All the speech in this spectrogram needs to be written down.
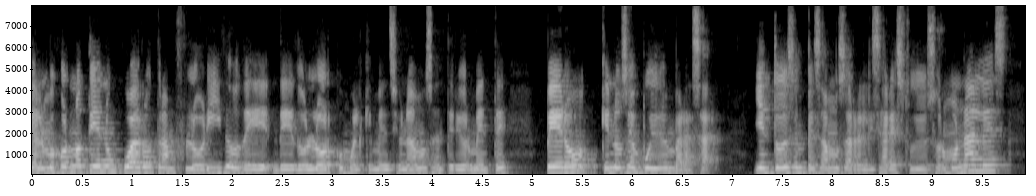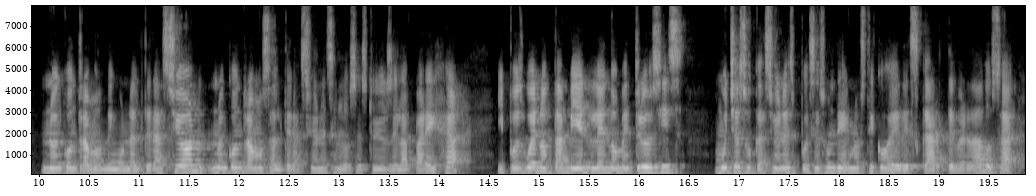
que a lo mejor no tienen un cuadro tan florido de, de dolor como el que mencionamos anteriormente, pero que no se han podido embarazar. Y entonces empezamos a realizar estudios hormonales, no encontramos ninguna alteración, no encontramos alteraciones en los estudios de la pareja y pues bueno, también la endometriosis muchas ocasiones pues es un diagnóstico de descarte, ¿verdad? O sea,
